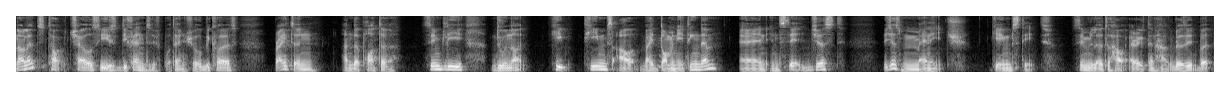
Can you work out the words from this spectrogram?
Now let's talk Chelsea's defensive potential because Brighton under Potter simply do not keep teams out by dominating them and instead just they just manage game state similar to how Erik Ten Hag does it but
